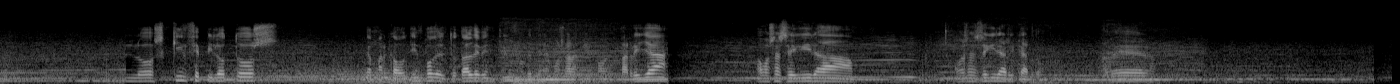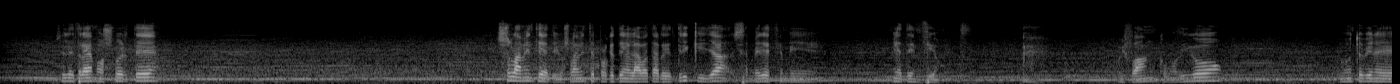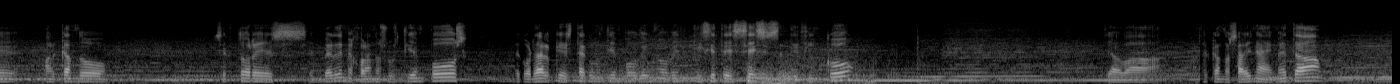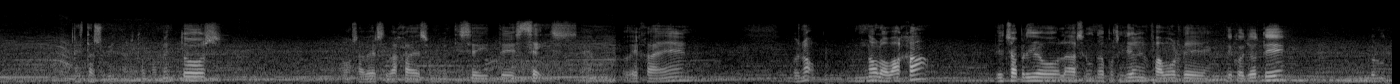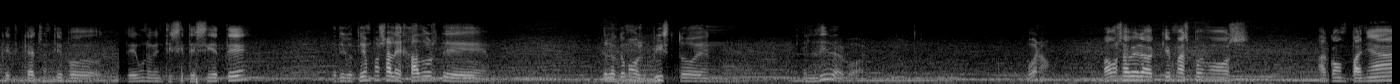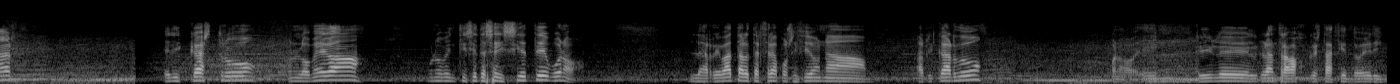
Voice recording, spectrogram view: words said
los 15 pilotos que han marcado tiempo del total de 21 que tenemos ahora mismo en parrilla. Vamos a seguir a vamos a seguir a Ricardo. A ver si le traemos suerte. Solamente, digo, solamente porque tiene el avatar de Tricky ya se merece mi, atención muy fan, como digo. De momento viene marcando sectores en verde, mejorando sus tiempos. Recordar que está con un tiempo de 1.27.665. Ya va acercándose a línea de meta. Está subiendo en estos momentos. Vamos a ver si baja de 1.26.6. ¿eh? Lo deja en... Pues no, no lo baja. De hecho ha perdido la segunda posición en favor de, Coyote que, que, ha hecho un tiempo de 1.27.7. Yo digo, tiempos alejados de, de lo que hemos visto en el leaderboard. Bueno, vamos a ver a qué más podemos acompañar. Eric Castro con el Omega 1.27.67. Bueno, le arrebata la tercera posición a, a Ricardo. Bueno, increíble el gran trabajo que está haciendo Eric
